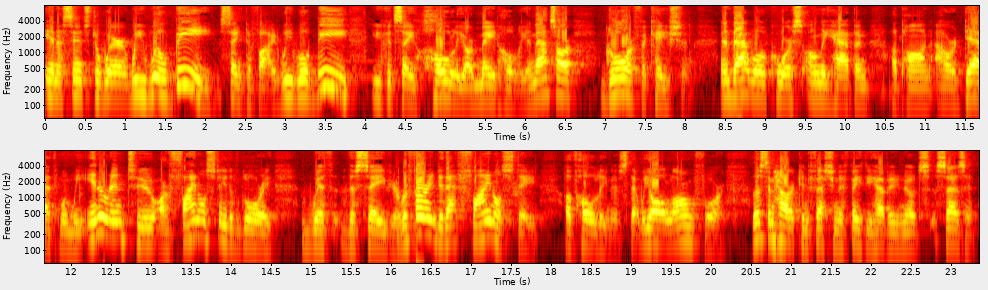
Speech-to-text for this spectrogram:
in a sense to where we will be sanctified. We will be, you could say, holy or made holy. And that's our glorification. And that will, of course, only happen upon our death when we enter into our final state of glory with the Savior, referring to that final state of holiness that we all long for. Listen how our confession of faith you have in your notes says it.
